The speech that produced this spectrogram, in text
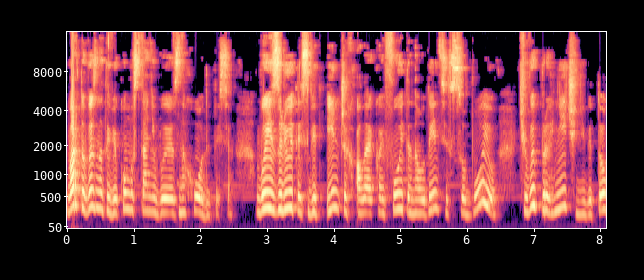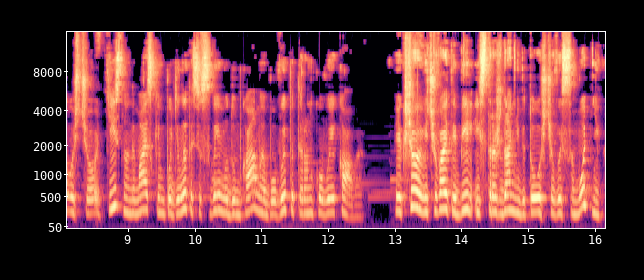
Варто визнати, в якому стані ви знаходитеся. Ви ізолюєтесь від інших, але кайфуєте наодинці з собою, чи ви пригнічені від того, що дійсно немає з ким поділитися своїми думками або випити ранкової кави? Якщо ви відчуваєте біль і страждання від того, що ви самотні,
